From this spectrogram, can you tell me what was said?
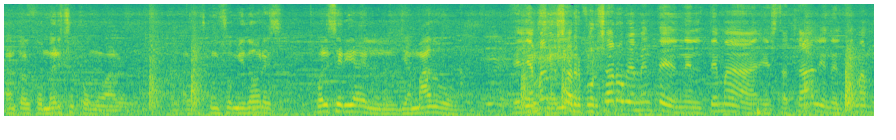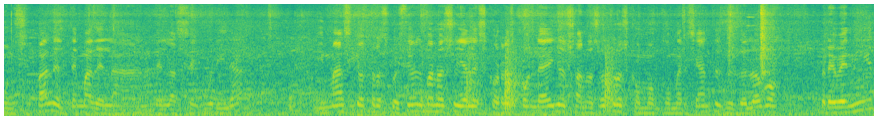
tanto al comercio como al- a los consumidores. ¿Cuál sería el llamado? El llamado es a reforzar obviamente en el tema estatal y en el tema municipal, el tema de la, de la seguridad y más que otras cuestiones, bueno, eso ya les corresponde a ellos, a nosotros como comerciantes, desde luego, prevenir,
